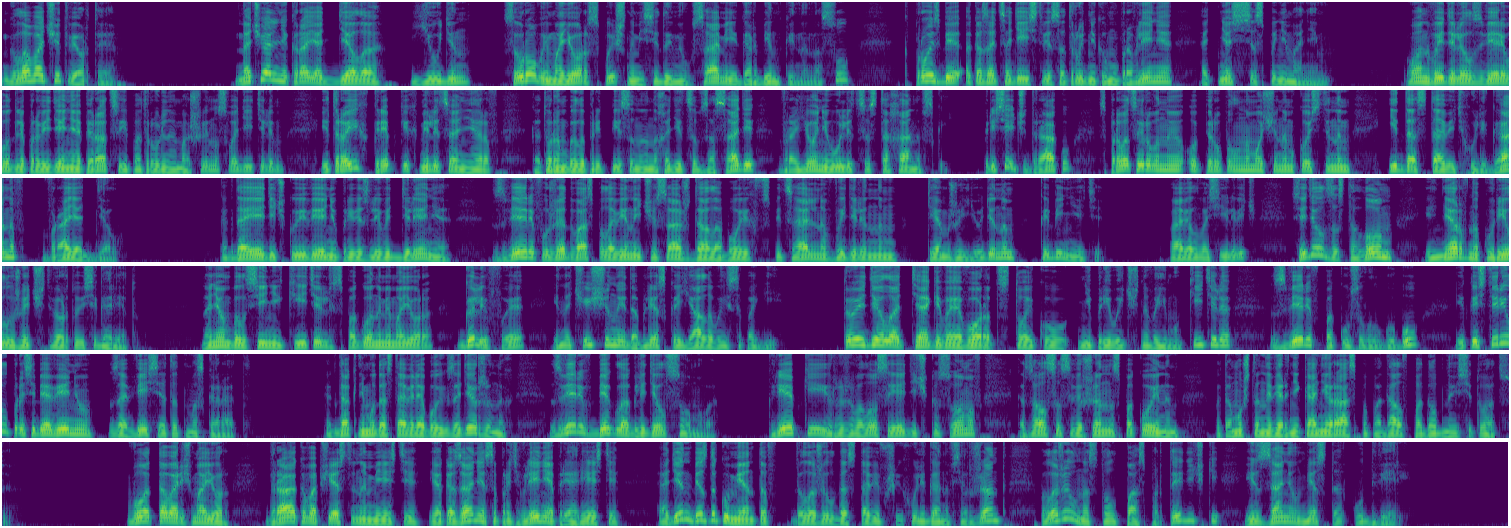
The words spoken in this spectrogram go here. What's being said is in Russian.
Глава четвертая. Начальник райотдела Юдин, суровый майор с пышными седыми усами и горбинкой на носу, к просьбе оказать содействие сотрудникам управления отнесся с пониманием. Он выделил Звереву для проведения операции патрульную машину с водителем и троих крепких милиционеров, которым было предписано находиться в засаде в районе улицы Стахановской пресечь драку, спровоцированную оперуполномоченным Костиным, и доставить хулиганов в райотдел. Когда Эдичку и Веню привезли в отделение, Зверев уже два с половиной часа ждал обоих в специально выделенном тем же Юдином кабинете. Павел Васильевич сидел за столом и нервно курил уже четвертую сигарету. На нем был синий китель с погонами майора, галифе и начищенные до блеска яловые сапоги. То и дело оттягивая ворот-стойку непривычного ему кителя, Зверев покусывал губу и костерил про себя Веню за весь этот маскарад. Когда к нему доставили обоих задержанных, Зверев бегло оглядел Сомова. Крепкий, рыжеволосый Эдичка Сомов казался совершенно спокойным, потому что наверняка не раз попадал в подобную ситуацию. «Вот, товарищ майор, драка в общественном месте и оказание сопротивления при аресте — один без документов, доложил доставивший хулиганов сержант, положил на стол паспорт Эдички и занял место у двери.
